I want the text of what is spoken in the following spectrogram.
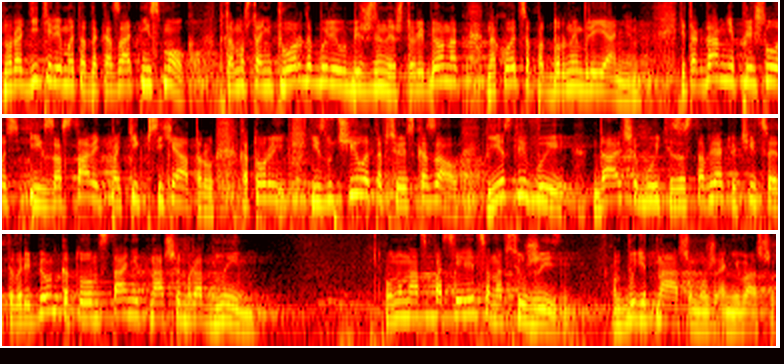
Но родителям это доказать не смог, потому что они твердо были убеждены, что ребенок находится под дурным влиянием. И тогда мне пришлось их заставить пойти к психиатру, который изучил это все и сказал, если вы дальше будете заставлять учиться этого ребенка, то он станет нашим родным. Он у нас поселится на всю жизнь. Он будет нашим уже, а не вашим.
